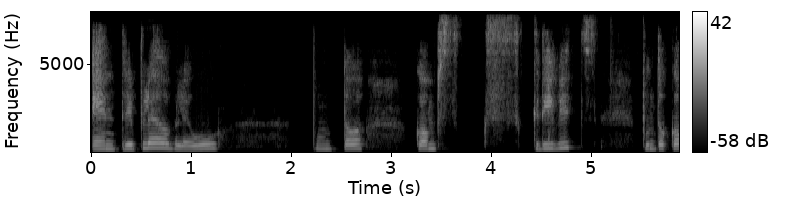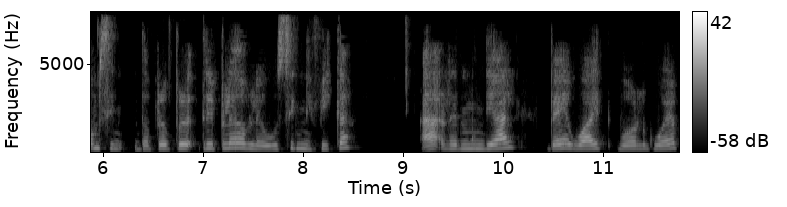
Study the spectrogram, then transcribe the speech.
En www.comscripts.com www significa A. Red mundial, B. Wide World Web.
